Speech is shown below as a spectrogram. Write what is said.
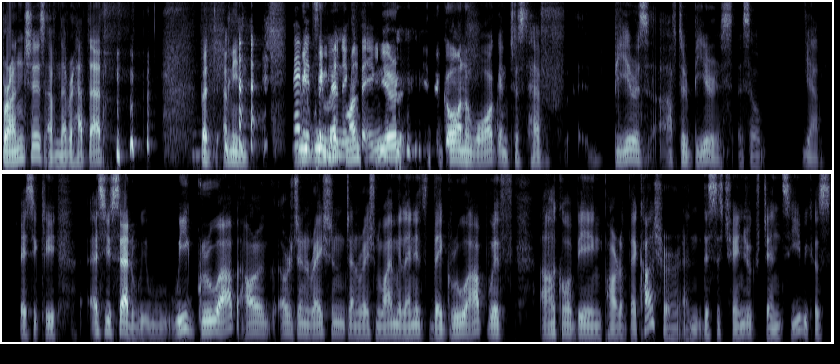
brunches. I've never had that. but I mean, maybe we, it's we a met once thing. a year to go on a walk and just have beers after beers. So, yeah, basically as you said we we grew up our our generation generation y millennials they grew up with alcohol being part of their culture. And this is changing gen z because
